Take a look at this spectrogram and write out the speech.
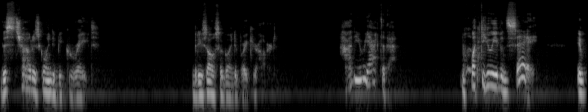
This child is going to be great, but he's also going to break your heart. How do you react to that? What do you even say? It,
